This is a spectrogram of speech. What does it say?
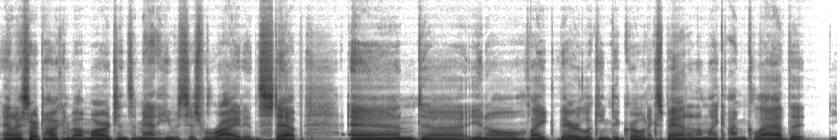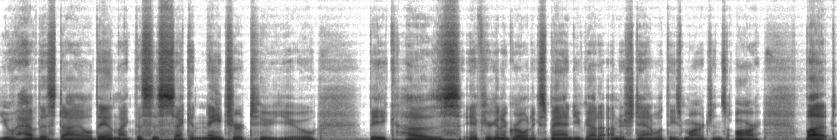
and I start talking about margins, and man, he was just right in step. And uh, you know, like they're looking to grow and expand, and I'm like, I'm glad that you have this dialed in. Like this is second nature to you because if you're going to grow and expand, you've got to understand what these margins are. But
